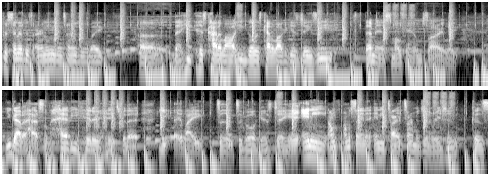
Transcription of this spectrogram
percent of his earnings in terms of like uh, that he his catalog, he go his catalog against Jay Z. That man's smoking. I'm sorry, like you gotta have some heavy hitter hits for that. Yeah, like to to go against Jay. Any, I'm I'm saying in any type term of generation, because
